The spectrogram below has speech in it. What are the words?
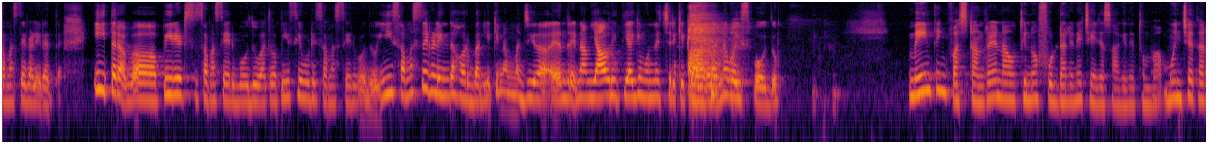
ಸಮಸ್ಯೆಗಳಿರುತ್ತೆ. ಈ ಥರ ಪೀರಿಯಡ್ಸ್ ಸಮಸ್ಯೆ ಇರ್ಬೋದು ಅಥವಾ ಪಿ ಸಿ ಓ ಡಿ ಸಮಸ್ಯೆ ಇರ್ಬೋದು ಈ ಸಮಸ್ಯೆಗಳಿಂದ ಹೊರಬರಲಿಕ್ಕೆ ನಮ್ಮ ಜಿ ಅಂದರೆ ನಾವು ಯಾವ ರೀತಿಯಾಗಿ ಮುನ್ನೆಚ್ಚರಿಕೆ ಕ್ರಮಗಳನ್ನು ವಹಿಸ್ಬೋದು? ಮೇನ್ ಥಿಂಗ್ ಫಸ್ಟ್ ಅಂದರೆ ನಾವು ತಿನ್ನೋ ಫುಡ್ಡಲ್ಲೇ ಚೇಂಜಸ್ ಆಗಿದೆ ತುಂಬ. ಮುಂಚೆ ಥರ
